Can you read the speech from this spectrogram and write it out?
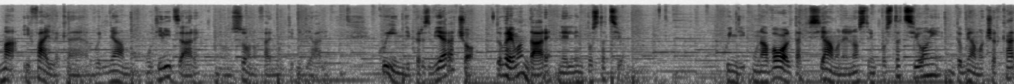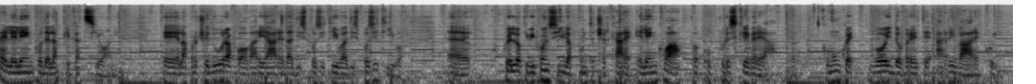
ma i file che vogliamo utilizzare non sono file multimediali. Quindi per sviare a ciò dovremo andare nelle impostazioni. Quindi una volta che siamo nelle nostre impostazioni dobbiamo cercare l'elenco delle applicazioni e la procedura può variare da dispositivo a dispositivo. Eh, quello che vi consiglio appunto è cercare elenco app oppure scrivere app. Comunque voi dovrete arrivare qui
